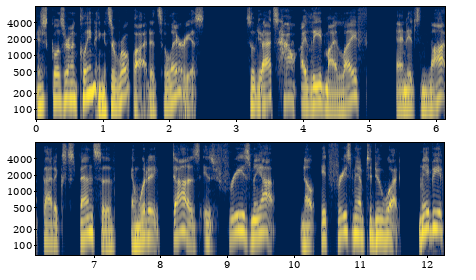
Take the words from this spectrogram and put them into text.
and just goes around cleaning. It's a robot. It's hilarious. So yeah. that's how I lead my life. And it's not that expensive. And what it does is frees me up. Now, it frees me up to do what? Maybe it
